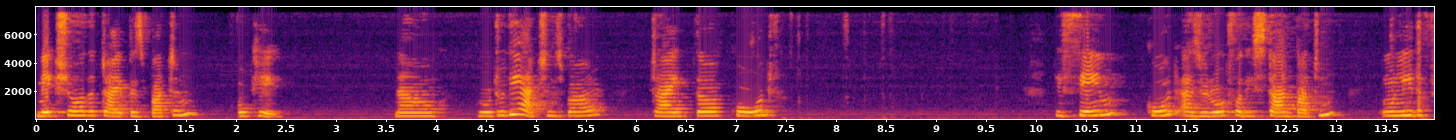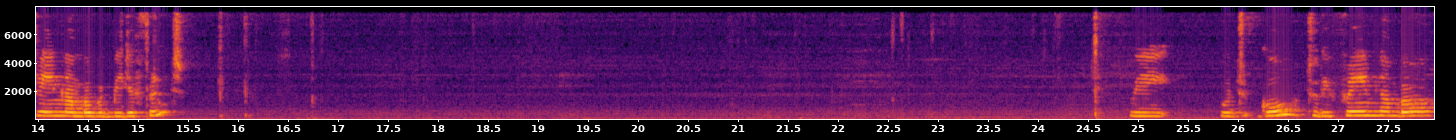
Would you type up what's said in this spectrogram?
Make sure the type is button. Okay. Now go to the actions bar, type the code the same code as you wrote for the start button, only the frame number would be different. We would go to the frame number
